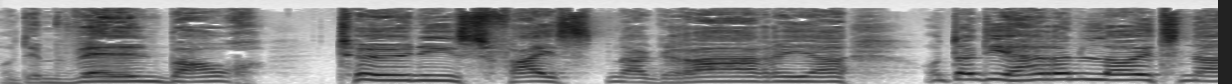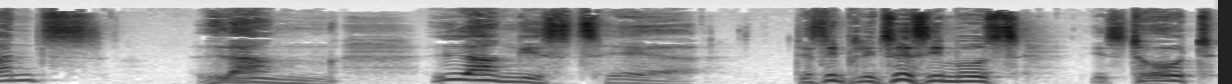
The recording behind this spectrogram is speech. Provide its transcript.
und dem Wellenbauch, Tönis feisten Agrarier und dann die Herren Leutnants? Lang, lang ist's her. Der Simplicissimus ist tot,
